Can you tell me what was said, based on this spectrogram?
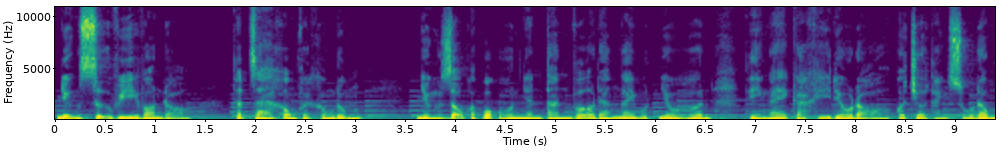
Những sự ví von đó thật ra không phải không đúng, nhưng dẫu các cuộc hôn nhân tan vỡ đang ngày một nhiều hơn, thì ngay cả khi điều đó có trở thành số đông,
